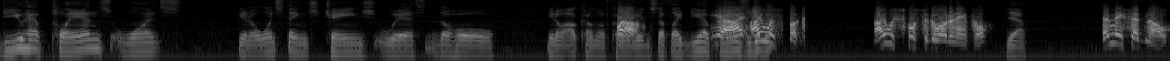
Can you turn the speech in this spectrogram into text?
do you have plans once, you know, once things change with the whole, you know, outcome of COVID Well, and stuff like? Do you have Yeah, I, I get was, look, I was supposed to go out in April. Yeah. Then they said no.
